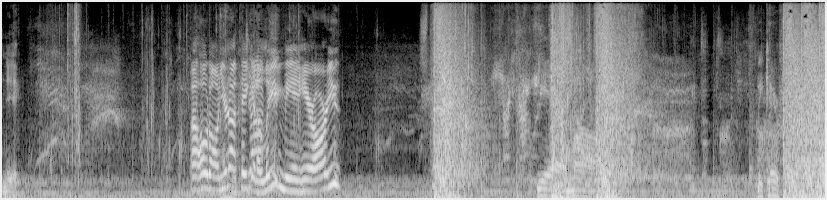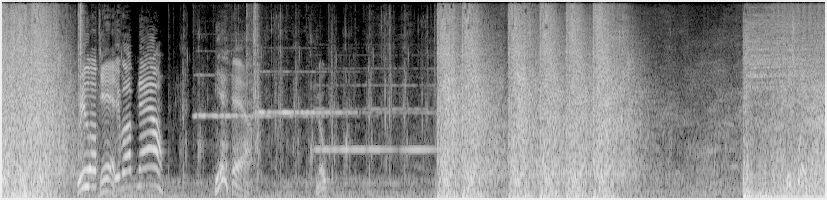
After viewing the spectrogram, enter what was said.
Nick. Uh, hold on, you're not thinking of leaving me in here, are you? Yeah, no. Be careful. Reload. Dead. Give up now? Yeah. Nope. This way. Reload!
